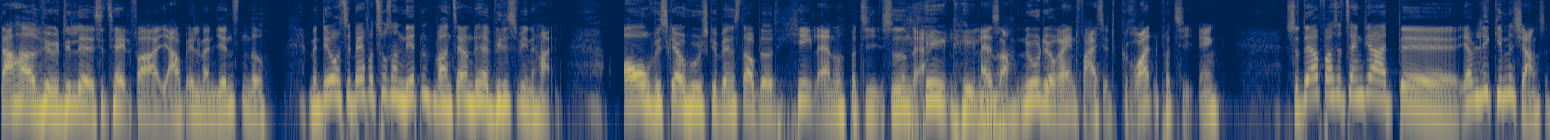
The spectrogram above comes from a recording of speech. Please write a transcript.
der havde vi jo et lille citat fra Jacob Ellemann Jensen med. Men det var tilbage fra 2019, hvor han talte om det her vildsvinehegn. Og vi skal jo huske, at Venstre er blevet et helt andet parti siden da. Helt, helt Altså, andet. nu er det jo rent faktisk et grønt parti, ikke? Så derfor så tænkte jeg, at øh, jeg vil lige give dem en chance.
